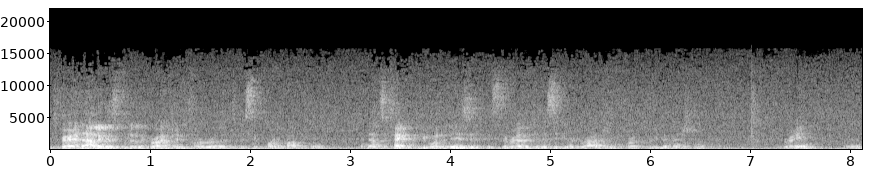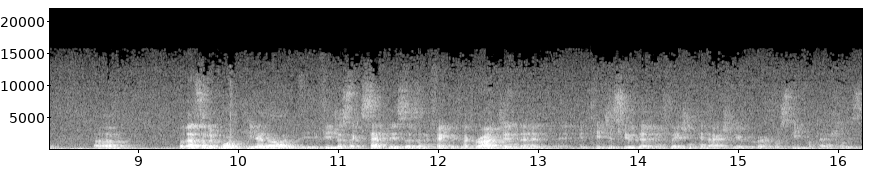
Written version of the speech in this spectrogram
is very analogous to the Lagrangian for a relativistic point particle. And that's effectively what it is. It, it's the relativistic Lagrangian for a three-dimensional brane. Yeah? But that's not important here now. If you just accept this as an effective Lagrangian, then it, it teaches you that inflation can actually occur for steep potentials.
